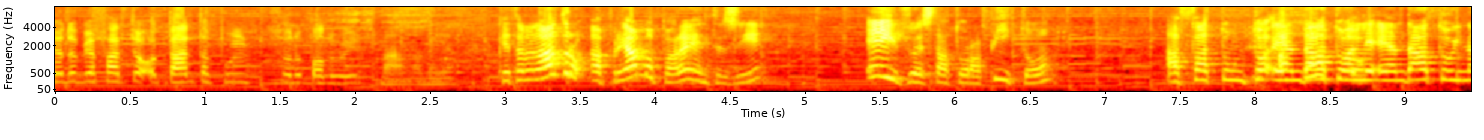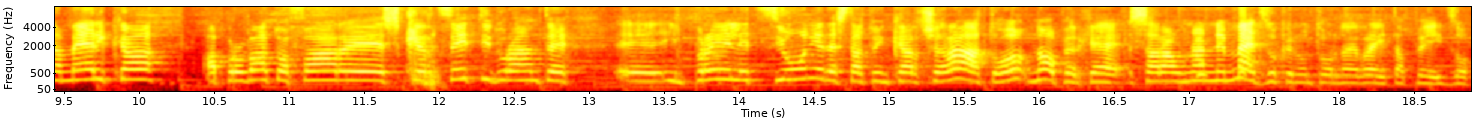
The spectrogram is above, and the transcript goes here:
credo abbia fatto 80 pull solo per lui. Mamma mia. Che tra l'altro, apriamo parentesi, Eizo è stato rapito? Ha fatto un to- è, andato alle- è andato in America, ha provato a fare scherzetti durante eh, il pre-elezioni ed è stato incarcerato? No, perché sarà un anno e mezzo che non torna in rate a Eizo.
